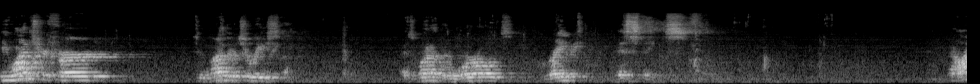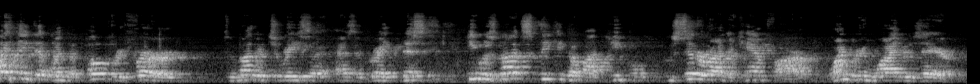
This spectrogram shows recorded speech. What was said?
He once referred to Mother Teresa as one of the world's great mystics. Now, I think that when the Pope referred to Mother Teresa as a great mystic, he was not speaking about people who sit around a campfire wondering why there's air.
